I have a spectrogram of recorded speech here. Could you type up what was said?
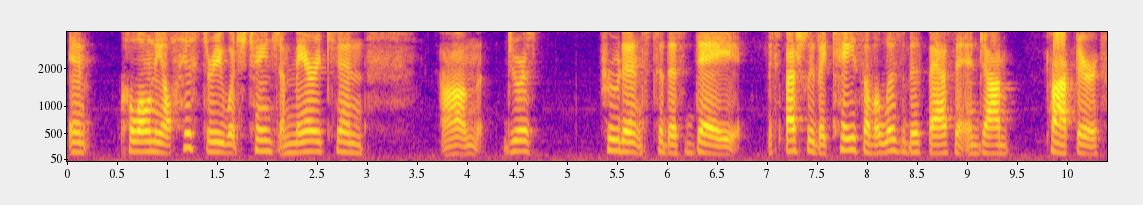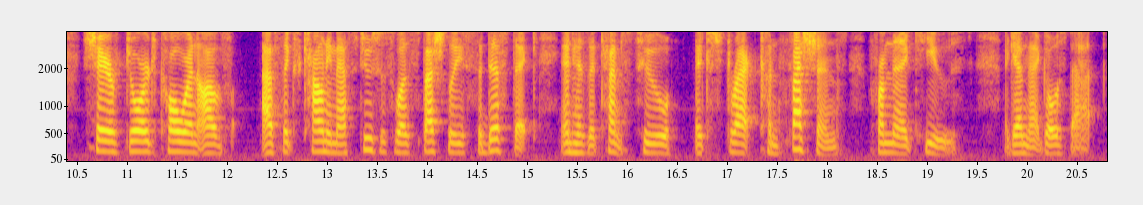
in colonial history which changed American um, jurisprudence to this day, especially the case of Elizabeth Bassett and John Proctor. Sheriff George Corwin of Essex County, Massachusetts, was especially sadistic in his attempts to extract confessions from the accused. Again, that goes back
